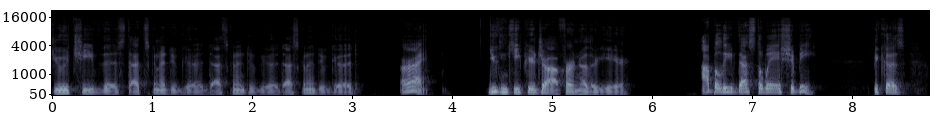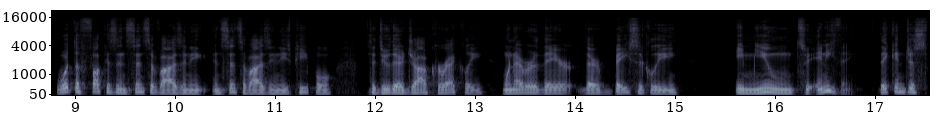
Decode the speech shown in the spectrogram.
you achieve this, that's gonna do good, that's gonna do good, that's gonna do good. All right. You can keep your job for another year. I believe that's the way it should be. Because what the fuck is incentivizing incentivizing these people to do their job correctly whenever they're they're basically immune to anything? They can just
